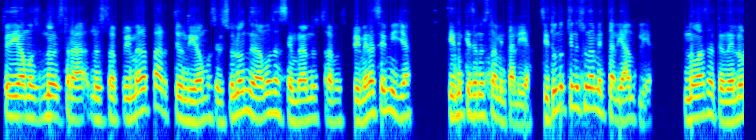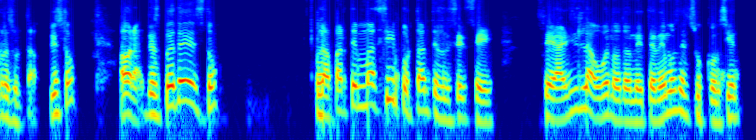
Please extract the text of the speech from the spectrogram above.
Entonces, digamos, nuestra, nuestra primera parte, donde digamos el suelo donde vamos a sembrar nuestra primera semilla, tiene que ser nuestra mentalidad. Si tú no tienes una mentalidad amplia, no vas a tener los resultados. ¿Listo? Ahora, después de esto, la parte más importante donde se, se, se aísla, bueno, donde tenemos el subconsciente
